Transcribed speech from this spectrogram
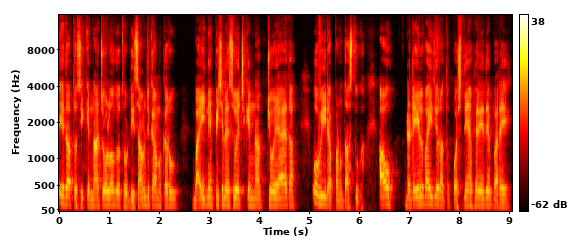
ਇਹਦਾ ਤੁਸੀਂ ਕਿੰਨਾ ਚੋਲੋਗੇ ਉਹ ਤੁਹਾਡੀ ਸਮਝ ਕੰਮ ਕਰੂ। ਬਾਈ ਨੇ ਪਿਛਲੇ ਸੂਏ 'ਚ ਕਿੰਨਾ ਚੋਇਆ ਇਹਦਾ ਉਹ ਵੀਰ ਆਪਾਂ ਨੂੰ ਦੱਸ ਦੂਗਾ। ਆਓ ਡਿਟੇਲ ਬਾਈ ਜੀ ਹੋਰਾਂ ਤੋਂ ਪੁੱਛਦੇ ਹਾਂ ਫਿਰ ਇਹਦੇ ਬਾਰੇ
